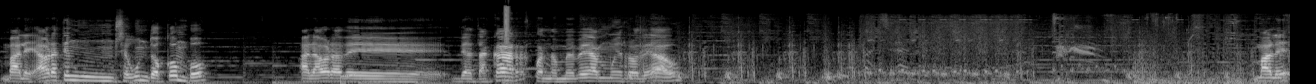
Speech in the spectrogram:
Vale, ahora tengo un segundo combo. A la hora de, de atacar. Cuando me vean muy rodeado. Vale,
